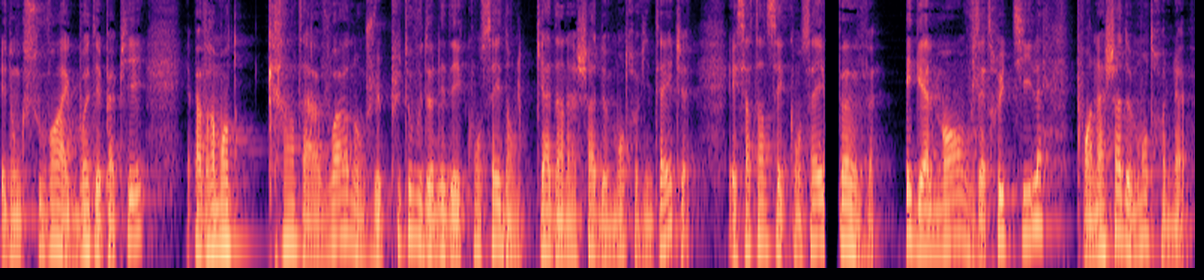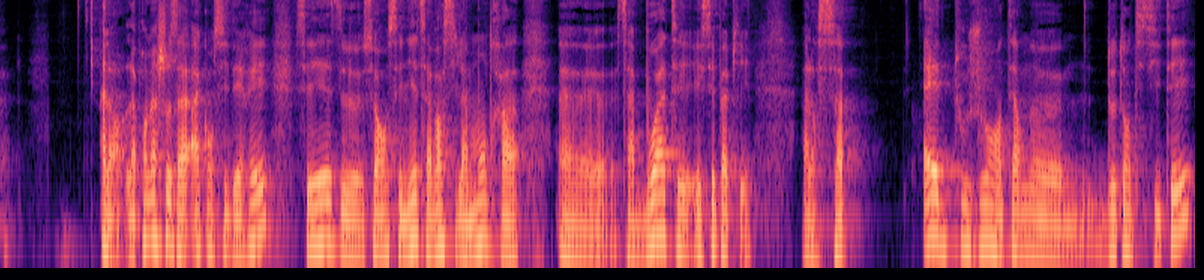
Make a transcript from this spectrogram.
et donc souvent avec boîte et papier, il n'y a pas vraiment de crainte à avoir, donc je vais plutôt vous donner des conseils dans le cas d'un achat de montre vintage, et certains de ces conseils peuvent également vous être utiles pour un achat de montre neuve. Alors, la première chose à, considérer, c'est de se renseigner, de savoir si la montre a euh, sa boîte et, et ses papiers. Alors, ça aide toujours en termes euh, d'authenticité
